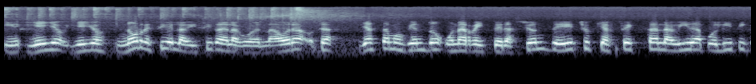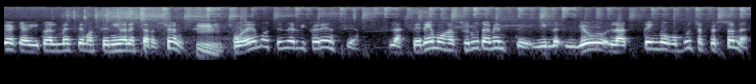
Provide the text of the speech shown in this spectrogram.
y, ellos, y ellos no reciben la visita de la gobernadora. O sea, ya estamos viendo una reiteración de hechos que afectan la vida política que habitualmente hemos tenido en esta región. Hmm. Podemos tener diferencias, las tenemos absolutamente, y, y yo las tengo con muchas personas,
